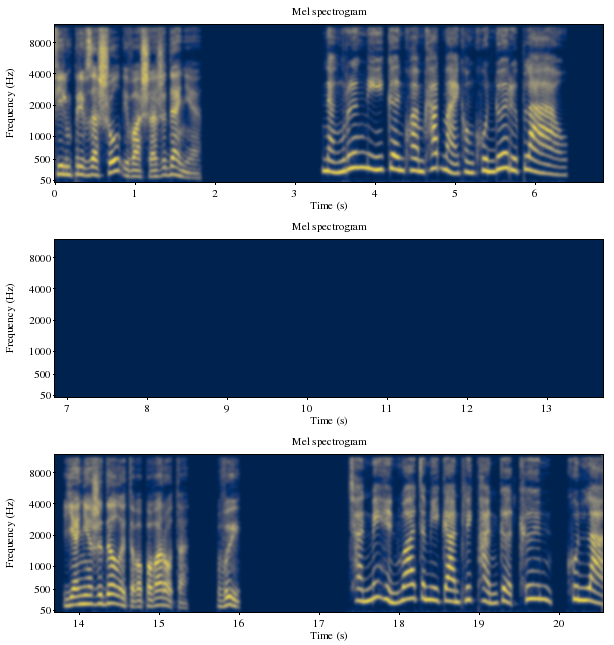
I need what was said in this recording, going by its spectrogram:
Фильм превзошел и ваши ожидания. หนังเรื่องนี้เกินความคาดหมายของคุณด้วยหรือเปล่า Я не ожидал этого поворота. Вы. ฉันไม่เห็นว่าจะมีการพลิกผันเกิดขึ้น คุณล่ะ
